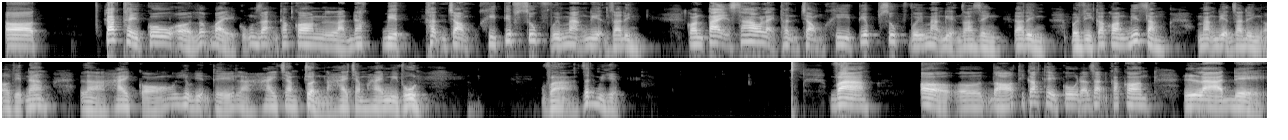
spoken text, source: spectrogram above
À, các thầy cô ở lớp 7 cũng dặn các con là đặc biệt thận trọng khi tiếp xúc với mạng điện gia đình. Còn tại sao lại thận trọng khi tiếp xúc với mạng điện gia đình? Gia đình bởi vì các con biết rằng mạng điện gia đình ở Việt Nam là hay có hiệu điện thế là 200 chuẩn là 220V và rất nguy hiểm. Và ở đó, thì các thầy cô đã dặn các con là để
